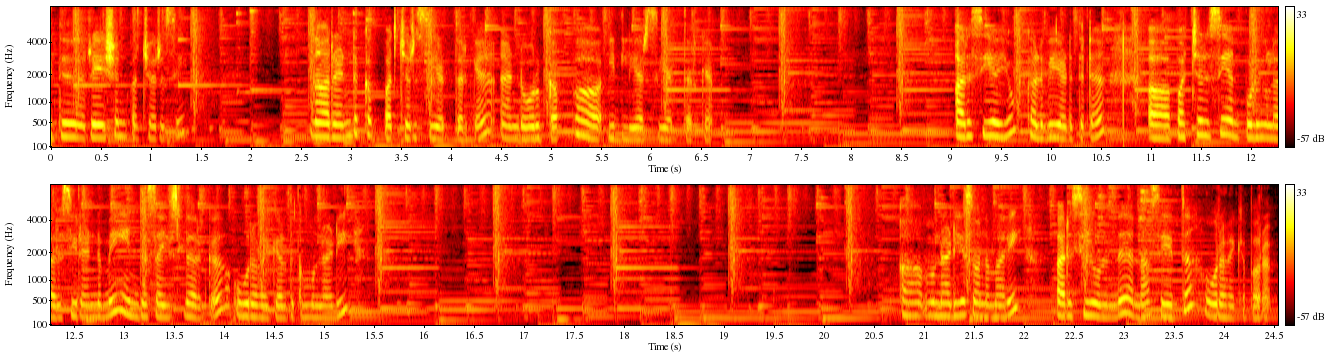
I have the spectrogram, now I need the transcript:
இது ரேஷன் பச்சரிசி. நான் ரெண்டு கப் பச்சரிசி எடுத்திருக்கேன் அண்ட் ஒரு கப் இட்லி அரிசி எடுத்திருக்கேன். அரிசியையும் கழுவி எடுத்துட்டேன். பச்சரிசி அண்ட் புழுங்கல் அரிசி ரெண்டுமே இந்த சைஸில் இருக்குது ஊற வைக்கிறதுக்கு முன்னாடி. முன்னாடியே சொன்ன மாதிரி அரிசி உளுந்து எல்லாம் சேர்த்து ஊற வைக்க போகிறேன்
